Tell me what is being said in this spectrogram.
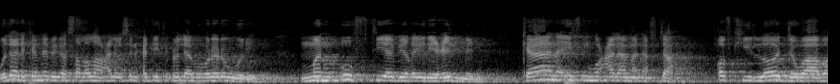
Walidalika nebiga sala allahu alay waslm xadid wuxuu le abu hureyre u wariyey man uftiya bigayri cilmin kaana ismuhu calaa man aftaah qofkii loo jawaabo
